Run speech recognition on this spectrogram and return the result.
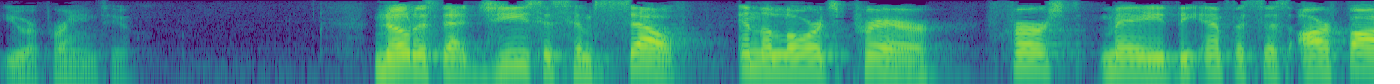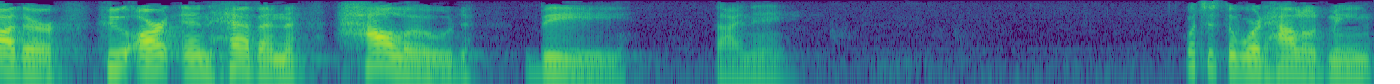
you are praying to. Notice that Jesus himself in the Lord's Prayer first made the emphasis Our Father who art in heaven, hallowed be thy name. What does the word hallowed mean?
